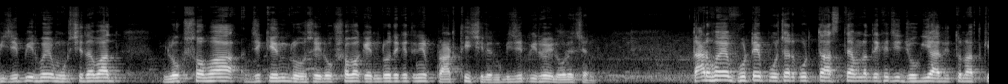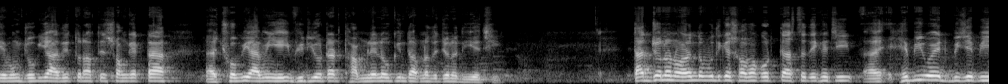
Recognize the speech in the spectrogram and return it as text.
বিজেপির হয়ে মুর্শিদাবাদ লোকসভা যে কেন্দ্র, সেই লোকসভা কেন্দ্র থেকে তিনি প্রার্থী ছিলেন, বিজেপির হয়ে লড়েছেন। তার হয়ে ভোটে প্রচার করতে আসতে আমরা দেখেছি যোগী আদিত্যনাথকে এবং যোগী আদিত্যনাথের সঙ্গে একটা ছবি আমি এই ভিডিওটার থামলেলেও কিন্তু আপনাদের জন্য দিয়েছি। তার জন্য নরেন্দ্র মোদীকে সভা করতে আসতে দেখেছি হেভিওয়েট বিজেপি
